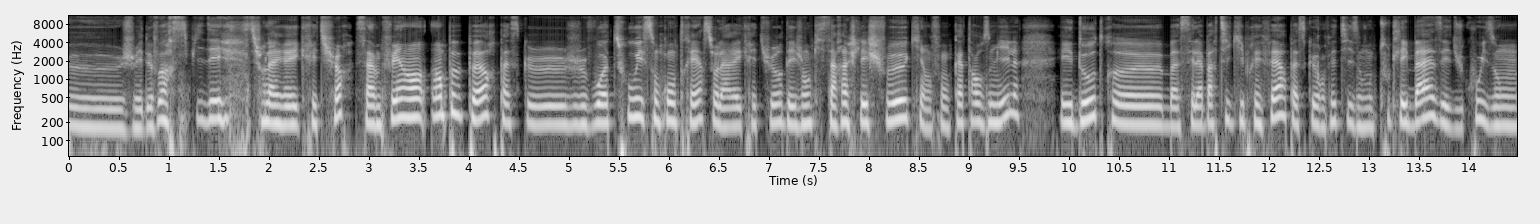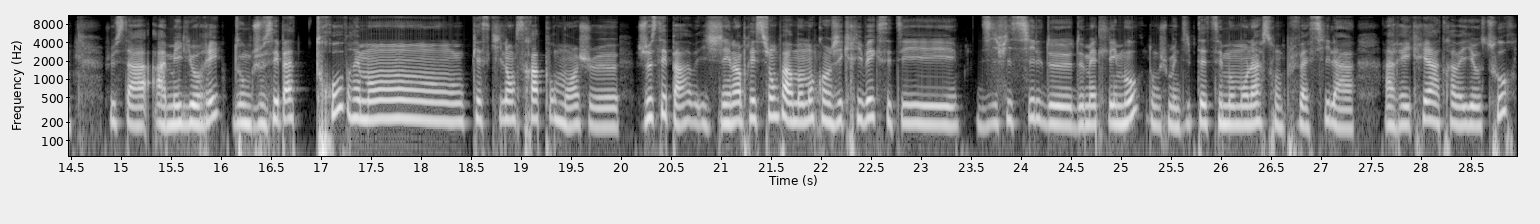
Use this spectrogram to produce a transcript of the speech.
euh, je vais devoir speeder sur la réécriture. Ça me fait un, peu peur parce que je vois tout et son contraire sur la réécriture. Des gens qui s'arrachent les cheveux, qui en font 14 000. Et d'autres, euh, bah, c'est la partie qu'ils préfèrent parce qu'en fait ils ont toutes les bases et du coup ils ont juste à améliorer. Donc je sais pas trop vraiment qu'est-ce qu'il en sera pour moi. Je, je sais pas. J'ai l'impression par moments quand j'écrivais que c'était difficile de, mettre les mots. Donc je me dis peut-être ces moments-là seront plus faciles à réécrire, à travailler autour.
